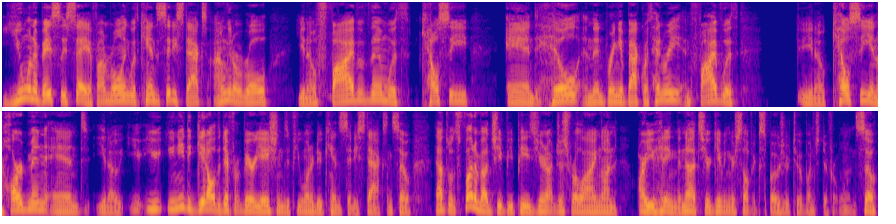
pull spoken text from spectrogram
You want to basically say, if I'm rolling with Kansas City stacks, I'm going to roll, you know, five of them with Kelce and Hill, and then bring it back with Henry, and five with you know Kelce and Hardman, and you know you, you you need to get all the different variations if you want to do Kansas City stacks. And so that's what's fun about GPPs. You're not just relying on are you hitting the nuts. You're giving yourself exposure to a bunch of different ones. So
